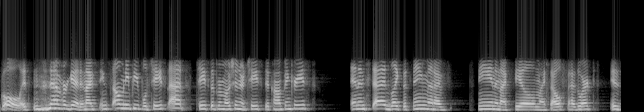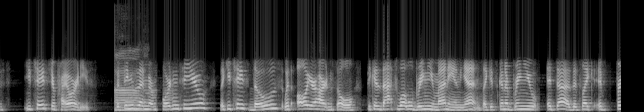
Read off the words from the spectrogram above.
goal. It's never good. And I've seen so many people chase that, chase the promotion or chase the comp increase. And instead, like the thing that I've seen and I feel myself has worked is you chase your priorities. The uh. things that are important to you, like you chase those with all your heart and soul because that's what will bring you money in the end. Like it's going to bring you it does. It's like it for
